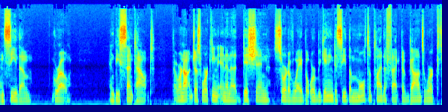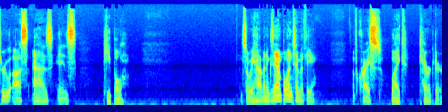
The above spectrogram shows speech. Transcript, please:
and see them grow and be sent out. That we're not just working in an addition sort of way, but we're beginning to see the multiplied effect of God's work through us as his people. And so we have an example in Timothy of Christ like character.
